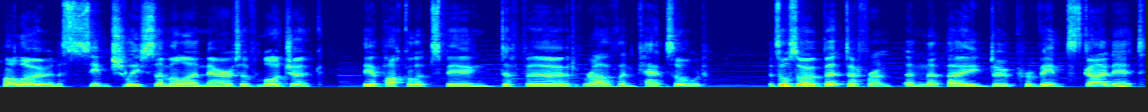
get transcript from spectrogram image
follow an essentially similar narrative logic, the apocalypse being deferred rather than cancelled, it's also a bit different in that they do prevent Skynet,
